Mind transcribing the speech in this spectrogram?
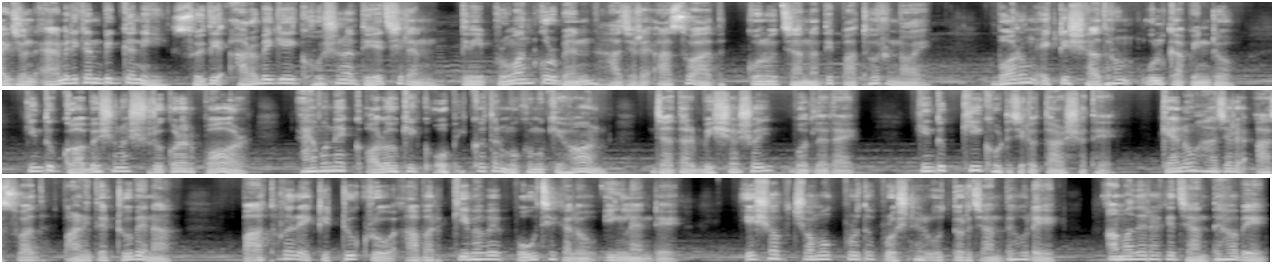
একজন আমেরিকান বিজ্ঞানী সৌদি আরবে গিয়ে ঘোষণা দিয়েছিলেন, তিনি প্রমাণ করবেন হাজারে আসওয়াদ কোনো জান্নাতি পাথর নয়, বরং একটি সাধারণ উল্কাপিণ্ড। কিন্তু গবেষণা শুরু করার পর এমন এক অলৌকিক অভিজ্ঞতার মুখোমুখি হন যা তার বিশ্বাসই বদলে দেয়। কিন্তু কি ঘটেছিল তার সাথে? কেন হাজারে আসওয়াদ পানিতে ডুবে না? পাথরের একটি টুকরো আবার কীভাবে পৌঁছে গেল ইংল্যান্ডে? এসব চমকপ্রদ প্রশ্নের উত্তর জানতে হলে আমাদের আগে জানতে হবে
